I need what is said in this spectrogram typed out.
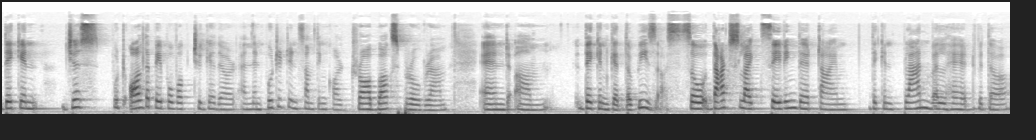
they can just put all the paperwork together and then put it in something called dropbox program. And um, they can get the visas so that's like saving their time they can plan well ahead with the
